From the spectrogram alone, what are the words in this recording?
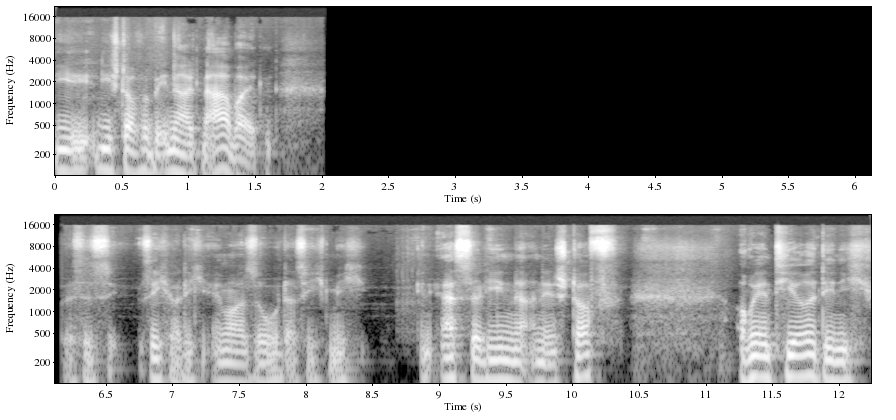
die die Stoffe beinhalten, arbeiten. Es ist sicherlich immer so, dass ich mich in erster Linie an den Stoff orientiere, den ich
